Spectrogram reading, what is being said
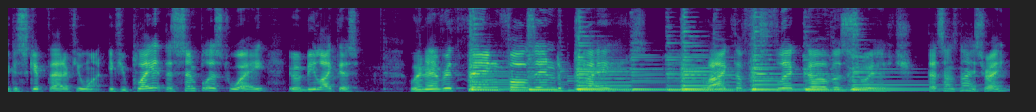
You can skip that if you want. If you play it the simplest way, it would be like this. When everything falls into place, like the flick of a switch. That sounds nice, right?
